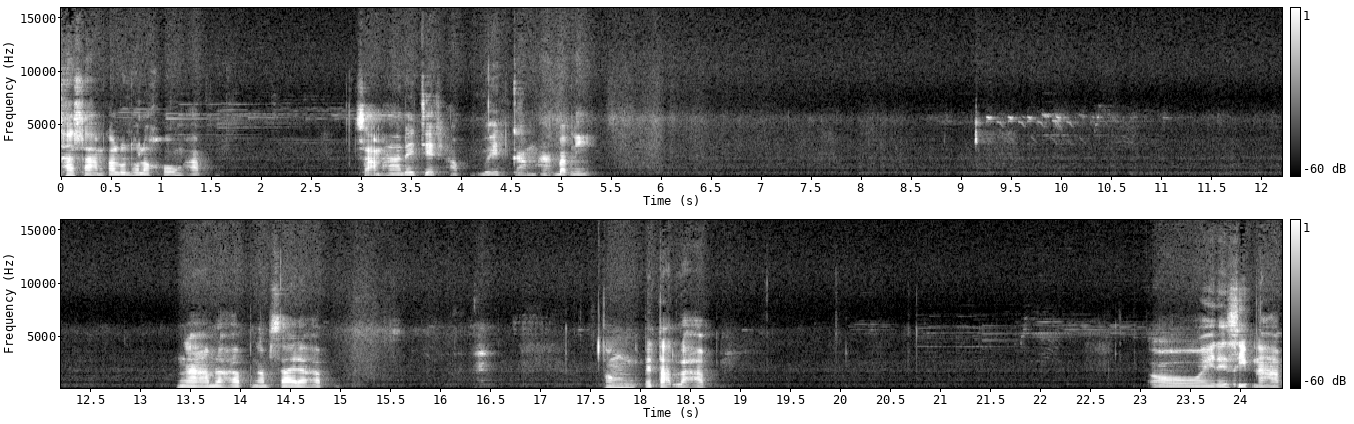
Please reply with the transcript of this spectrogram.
ถ้าสามก็ลุ้นโทรโขงครับสามห้าได้เจ็ดครับ เวรกรรมฮะแบบนี้ งามแล้วครับ งามไส้แล้วครับ ต้องไปตัดแล้วครับ โอ้ย ได้สิบนะครับ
